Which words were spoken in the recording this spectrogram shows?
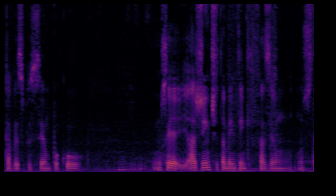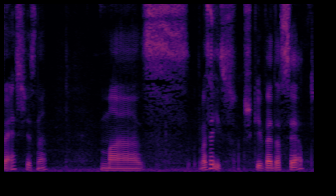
talvez por ser um pouco. Não sei, a gente também tem que fazer um, uns testes, né? Mas, mas é isso. Acho que vai dar certo.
